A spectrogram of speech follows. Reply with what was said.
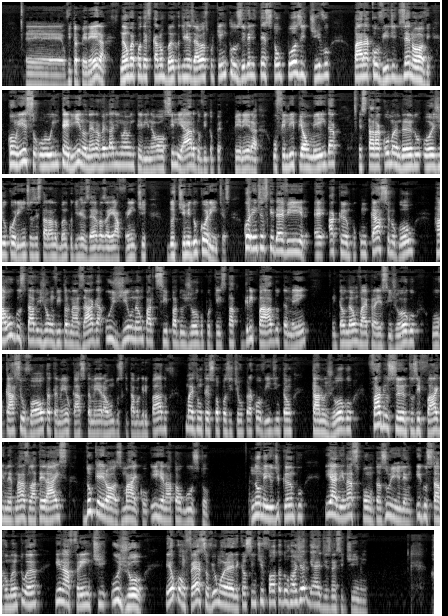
é, o Vitor Pereira, não vai poder ficar no banco de reservas, porque inclusive ele testou positivo para a Covid-19. Com isso, o interino, né, na verdade não é o interino, é o auxiliar do Vitor Pereira, o Felipe Almeida, estará comandando hoje o Corinthians, estará no banco de reservas aí à frente do time do Corinthians. Corinthians que deve ir é, a campo com Cássio no gol, Raul Gustavo e João Vitor na zaga. O Gil não participa do jogo porque está gripado também, então não vai para esse jogo. O Cássio volta também, o Cássio também era um dos que estava gripado, mas não testou positivo para Covid, então está no jogo. Fábio Santos e Fagner nas laterais, Duqueiroz, Michael e Renato Augusto no meio de campo, e ali nas pontas, William e Gustavo Mantuan, e na frente, o Jô. Eu confesso, viu, Morelli, que eu senti falta do Roger Guedes nesse time.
